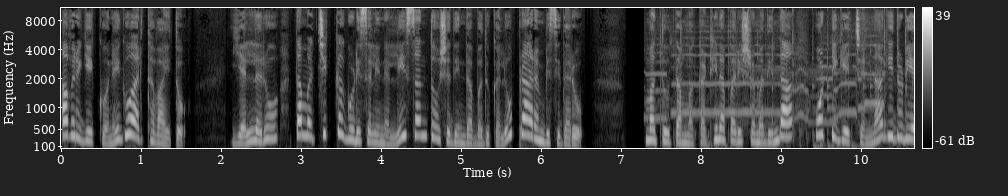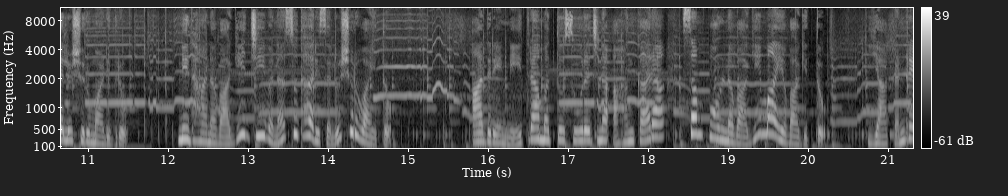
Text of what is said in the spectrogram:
ಅವರಿಗೆ ಕೊನೆಗೂ ಅರ್ಥವಾಯಿತು. ಎಲ್ಲರೂ ತಮ್ಮ ಚಿಕ್ಕ ಗುಡಿಸಲಿನಲ್ಲಿ ಸಂತೋಷದಿಂದ ಬದುಕಲು ಪ್ರಾರಂಭಿಸಿದರು. ಮತ್ತು ತಮ್ಮ ಕಠಿಣ ಪರಿಶ್ರಮದಿಂದ ಒಟ್ಟಿಗೆ ಚೆನ್ನಾಗಿ ದುಡಿಯಲು ಶುರು ಮಾಡಿದ್ರು. ನಿಧಾನವಾಗಿ ಜೀವನ ಸುಧಾರಿಸಲು ಶುರುವಾಯಿತು. ಆದರೆ ನೇತ್ರ ಮತ್ತು ಸೂರಜ್ನ ಅಹಂಕಾರ ಸಂಪೂರ್ಣವಾಗಿ ಮಾಯವಾಗಿತ್ತು. ಯಾಕಂದ್ರೆ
